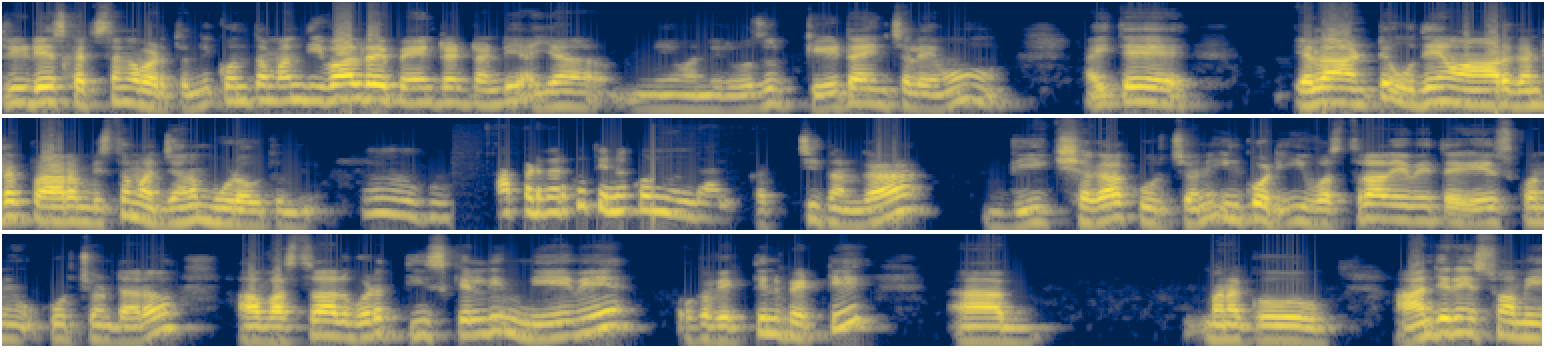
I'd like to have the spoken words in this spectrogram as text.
three days ఖచ్చితంగా పడుతుంది. కొంతమంది ఇవాళ రేపు ఏంటంటే అండి అయ్యా మేము అన్ని రోజులు కేటాయించలేము. అయితే ఎలా అంటే ఉదయం ఆరు గంటలకు ప్రారంభిస్తే మధ్యాహ్నం మూడు అవుతుంది. అప్పటి వరకు తినకుండా ఉండాలి. ఖచ్చితంగా దీక్షగా కూర్చొని ఇంకోటి ఈ వస్త్రాలు ఏవైతే వేసుకొని కూర్చుంటారో ఆ వస్త్రాలు కూడా తీసుకెళ్ళి మేమే ఒక వ్యక్తిని పెట్టి ఆ మనకు ఆంజనేయ స్వామి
